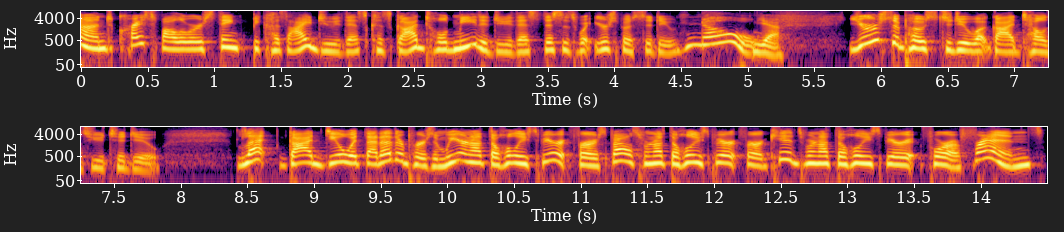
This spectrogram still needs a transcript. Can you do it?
and Christ followers think because I do this, because God told me to do this, this is what you're supposed to do. No. Yeah. You're supposed to do what God tells you to do. Let God deal with that other person. We are not the Holy Spirit for our spouse. We're not the Holy Spirit for our kids. We're not the Holy Spirit for our friends.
